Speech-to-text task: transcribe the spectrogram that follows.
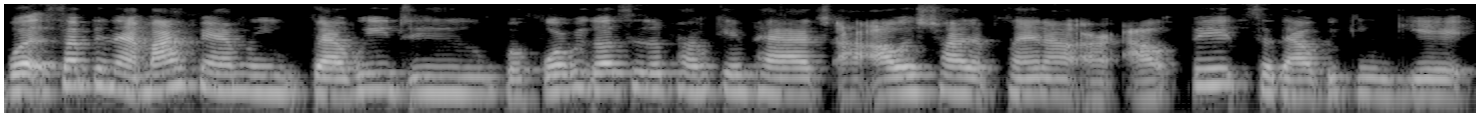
what something that my family that we do before we go to the pumpkin patch, I always try to plan out our outfits so that we can get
